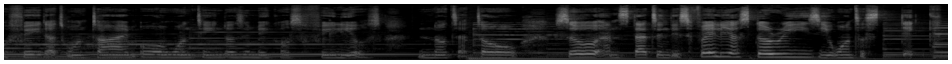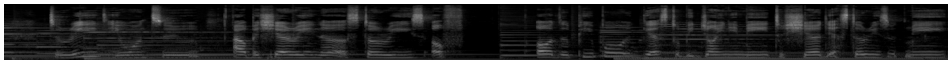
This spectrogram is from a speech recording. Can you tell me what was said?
We failed at one time or one thing doesn't make us failures. Not at all. So I'm starting these failure stories. You want to stick to read, you want to, I'll be sharing uh, stories of all the people, guests to be joining me to share their stories with me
